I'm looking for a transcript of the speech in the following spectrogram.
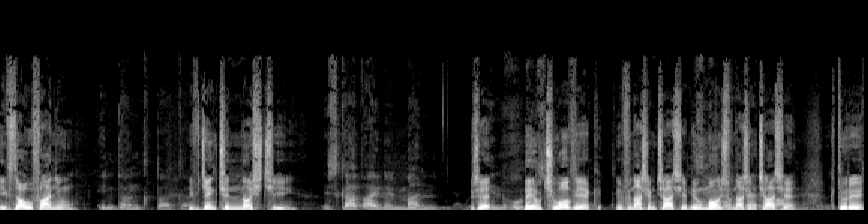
i w zaufaniu i w dziękczynności, że był człowiek w naszym czasie, był mąż w naszym czasie, który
